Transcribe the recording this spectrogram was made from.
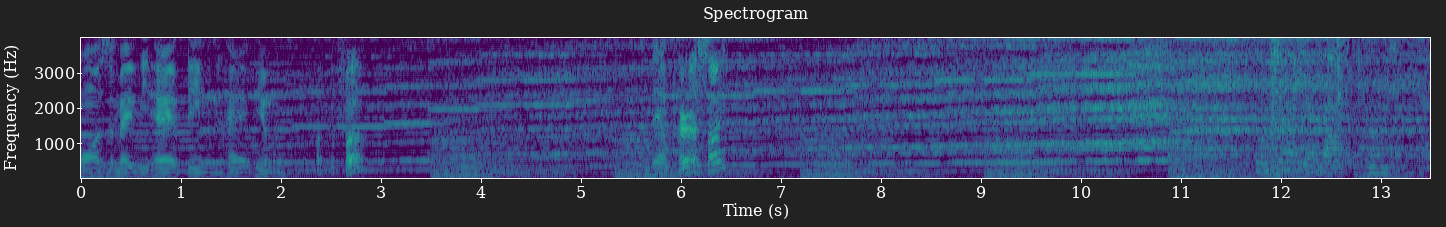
Ones that made me half demon and half human. What the fuck? Damn, Parasite? Enjoy your last moments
